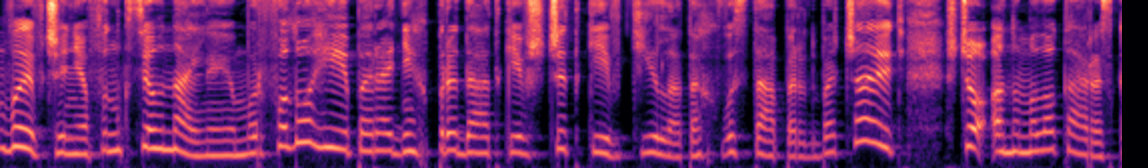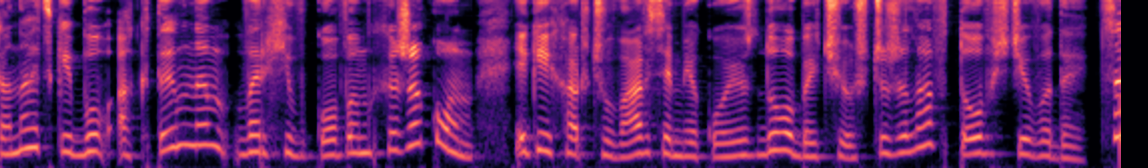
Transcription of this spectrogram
Вивчення функціональної морфології передніх придатків, щитків тіла та хвоста передбачають, що аномалокарис канадський був активним верхівковим хижаком, який харчувався м'якою здобиччю, що жила в товщі води. Це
